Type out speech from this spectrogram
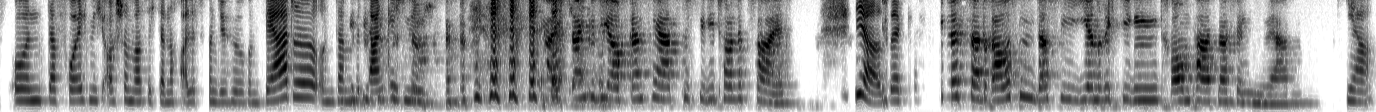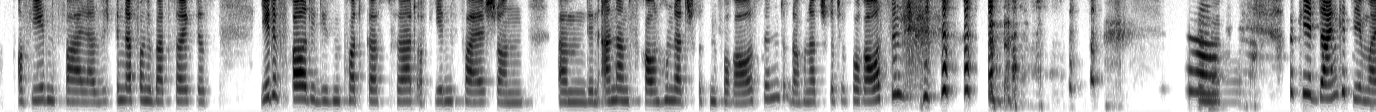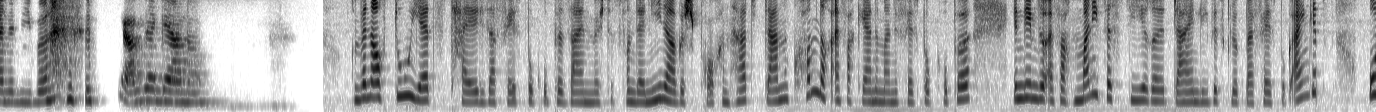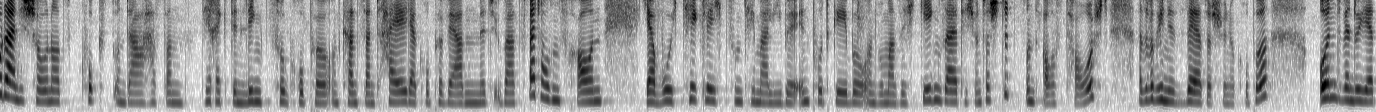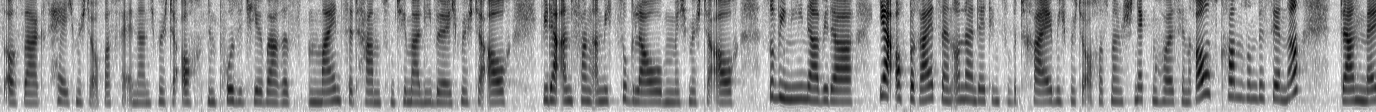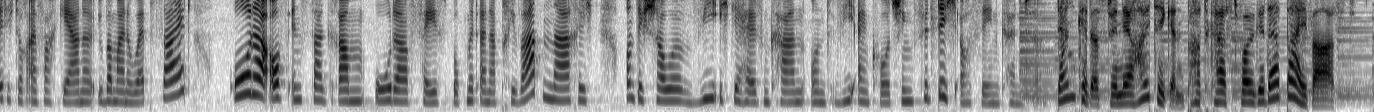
Und da freue ich mich auch schon, was ich dann noch alles von dir hören werde. Und dann bedanke ich mich. ja, ich danke dir auch ganz herzlich für die tolle Zeit. Ja, sehr gerne jetzt da draußen, dass sie ihren richtigen Traumpartner finden werden. Ja, auf jeden Fall. Also ich bin davon überzeugt, dass jede Frau, die diesen Podcast hört, auf jeden Fall schon ähm, den anderen Frauen 100 Schritten voraus sind oder 100 Schritte voraus sind. ja. Genau. Okay, danke dir, meine Liebe. Ja, sehr gerne. Und wenn auch du jetzt Teil dieser Facebook-Gruppe sein möchtest, von der Nina gesprochen hat, dann komm doch einfach gerne in meine Facebook-Gruppe, indem du einfach manifestiere dein Liebesglück bei Facebook eingibst oder in die Shownotes guckst und da hast dann direkt den Link zur Gruppe und kannst dann Teil der Gruppe werden mit über 2000 Frauen, ja, wo ich täglich zum Thema Liebe Input gebe und wo man sich gegenseitig unterstützt und austauscht. Also wirklich eine sehr, sehr schöne Gruppe. Und wenn du jetzt auch sagst, hey, ich möchte auch was verändern, ich möchte auch ein positiveres Mindset haben zum Thema Liebe, ich möchte auch wieder anfangen, an mich zu glauben, ich möchte auch, so wie Nina, wieder, ja, auch bereit sein, Online-Dating zu betreiben, ich möchte auch aus meinem Schneckenhäuschen rauskommen, so ein bisschen, ne? Dann melde dich doch einfach gerne über meine Website oder auf Instagram oder Facebook mit einer privaten Nachricht und ich schaue, wie ich dir helfen kann und wie ein Coaching für dich aussehen könnte. Danke, dass du in der heutigen Podcast-Folge dabei warst.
